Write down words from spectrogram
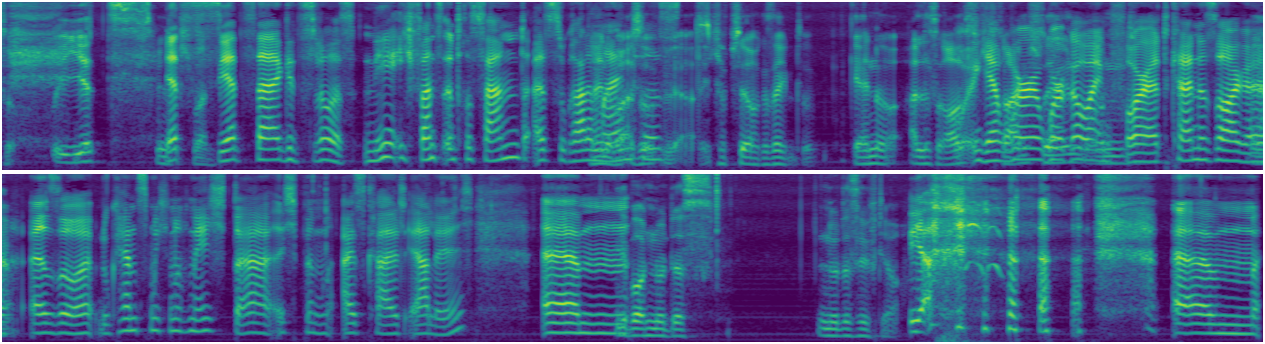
So, jetzt bin ich jetzt, gespannt. Jetzt äh, geht's los. Nee, ich fand es interessant, als du gerade also, meintest. Also, ich habe es ja auch gesagt, gerne alles raus. Ja, we're, we're going for it, keine Sorge. Ja. Also du kennst mich noch nicht, da ich bin eiskalt ehrlich. Ähm, Wir brauchen nur das, nur das hilft ja auch. Ja. ähm,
